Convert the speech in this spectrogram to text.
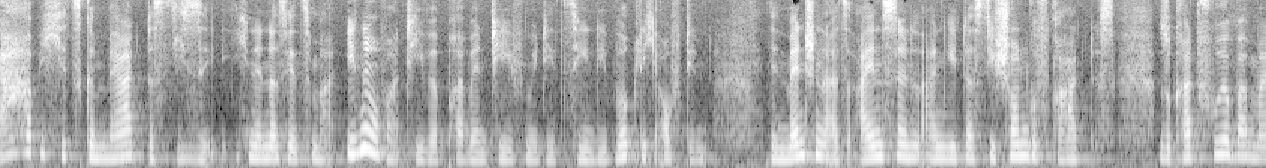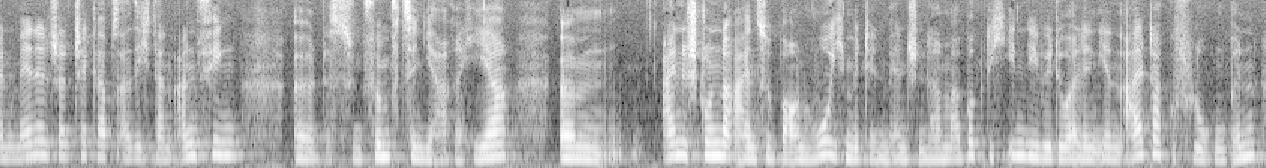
da habe ich jetzt gemerkt, dass diese, ich nenne das jetzt mal innovative Präventivmedizin, die wirklich auf den, den Menschen als Einzelnen eingeht, dass die schon gefragt ist. Also gerade früher bei meinen Manager-Checkups, als ich dann anfing, äh, das sind 15 Jahre her, ähm, eine Stunde einzubauen, wo ich mit den Menschen dann mal wirklich individuell in ihren Alltag geflogen bin,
